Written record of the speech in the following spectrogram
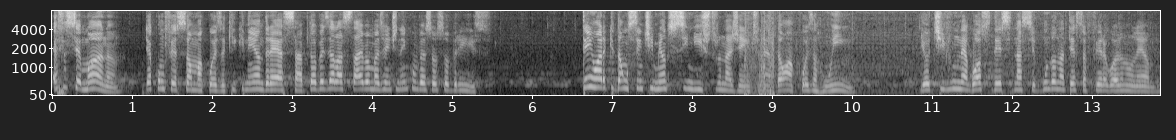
Essa semana, quer confessar uma coisa aqui que nem a Andréa sabe. Talvez ela saiba, mas a gente nem conversou sobre isso. Tem hora que dá um sentimento sinistro na gente, né? Dá uma coisa ruim. E eu tive um negócio desse na segunda ou na terça-feira, agora eu não lembro.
